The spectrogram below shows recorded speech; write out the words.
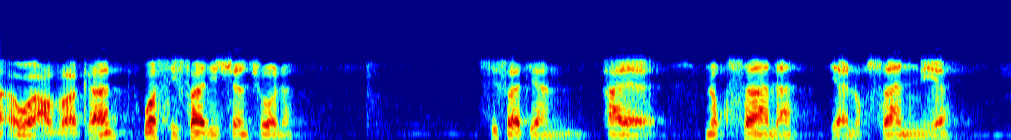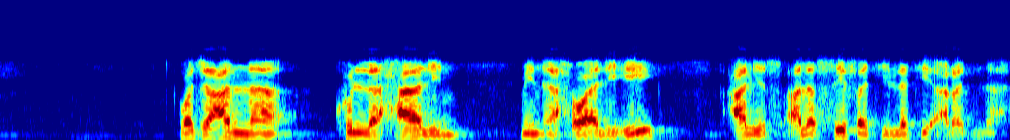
أو أعضاء كان وصفات شانشونة صفات يعني آية نقصانة يا نقصان وجعلنا كل حال من أحواله على الصفة التي أردناه.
